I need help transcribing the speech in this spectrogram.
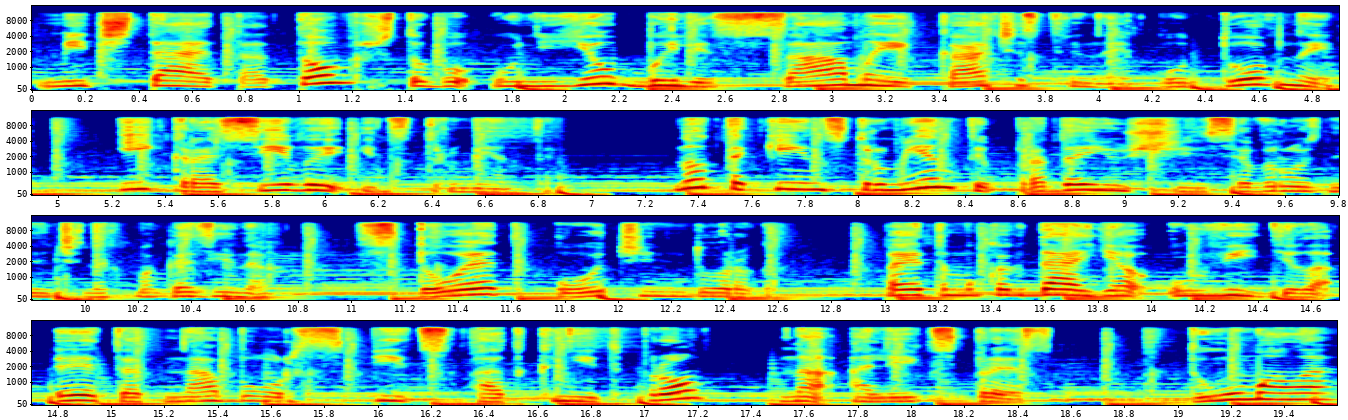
мечтает о том, чтобы у нее были самые качественные, удобные и красивые инструменты. Но такие инструменты, продающиеся в розничных магазинах, стоят очень дорого. Поэтому, когда я увидела этот набор спиц от Knit Pro на AliExpress, думала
